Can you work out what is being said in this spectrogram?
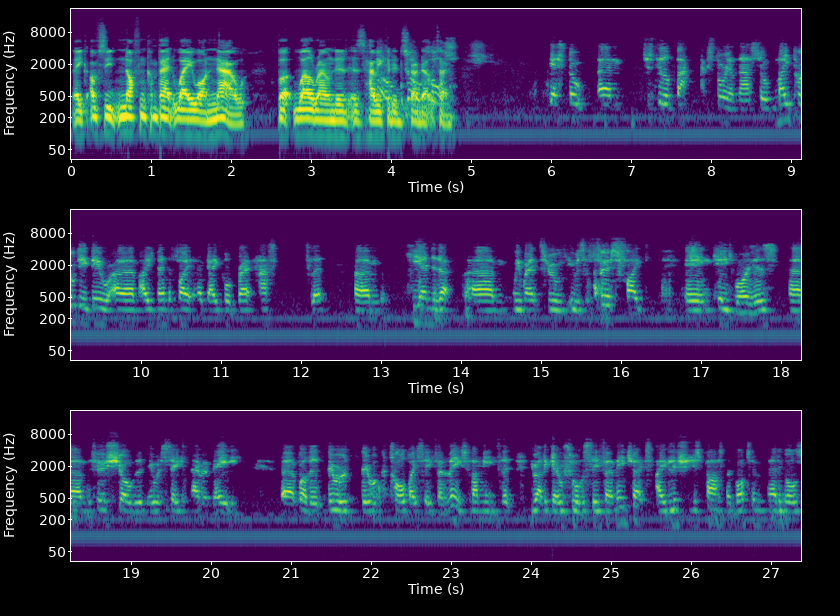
Like obviously nothing compared to where you are now, but well rounded as how you No, could have described no, it at the time. Yes, no, um, just a little backstory on that. So my pro debut, um, I was meant to fight a guy called Brett Haslett. Um, he ended up, um, we went through, it was the first fight in Cage Warriors, um, the first show that they were safe MMA. Uh, well, they, they were they were controlled by Safe MMA, so that means that you had to go through all the Safe MMA checks. I literally just passed my bottom medicals,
